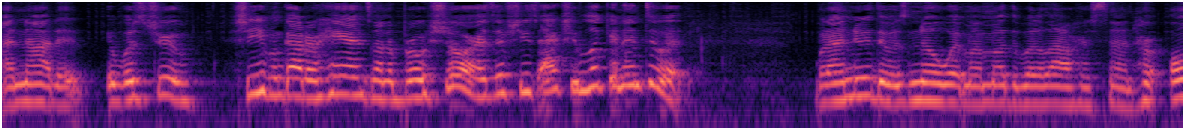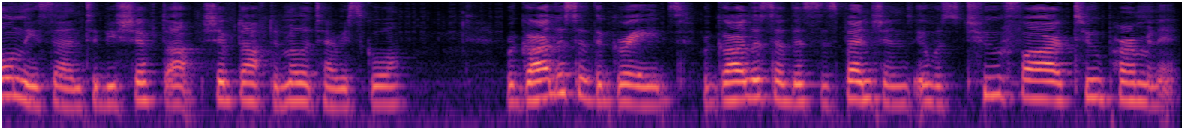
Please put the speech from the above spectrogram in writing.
I nodded. It was true. She even got her hands on a brochure as if she's actually looking into it. But I knew there was no way my mother would allow her son, her only son, to be shipped off, shipped off to military school. Regardless of the grades, regardless of the suspensions, it was too far, too permanent.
